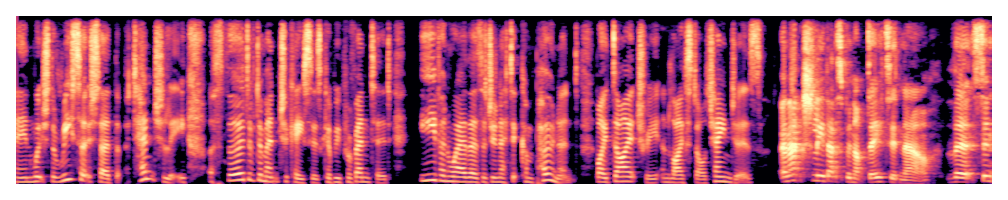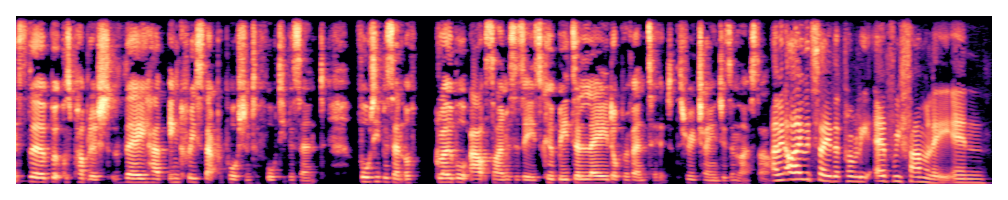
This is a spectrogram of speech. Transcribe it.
in which the research said that potentially a third of dementia cases could be prevented, even where there's a genetic component, by dietary and lifestyle changes. And actually, that's been updated now. That since the book was published, they have increased that proportion to 40%. 40% of global Alzheimer's disease could be delayed or prevented through changes in lifestyle. I mean, I would say that probably every family in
